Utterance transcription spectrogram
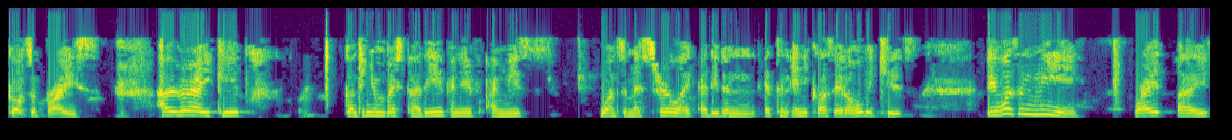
got surprised. However, I keep continue my study even if I miss one semester. Like I didn't attend any class at all because it wasn't me, right? Like,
